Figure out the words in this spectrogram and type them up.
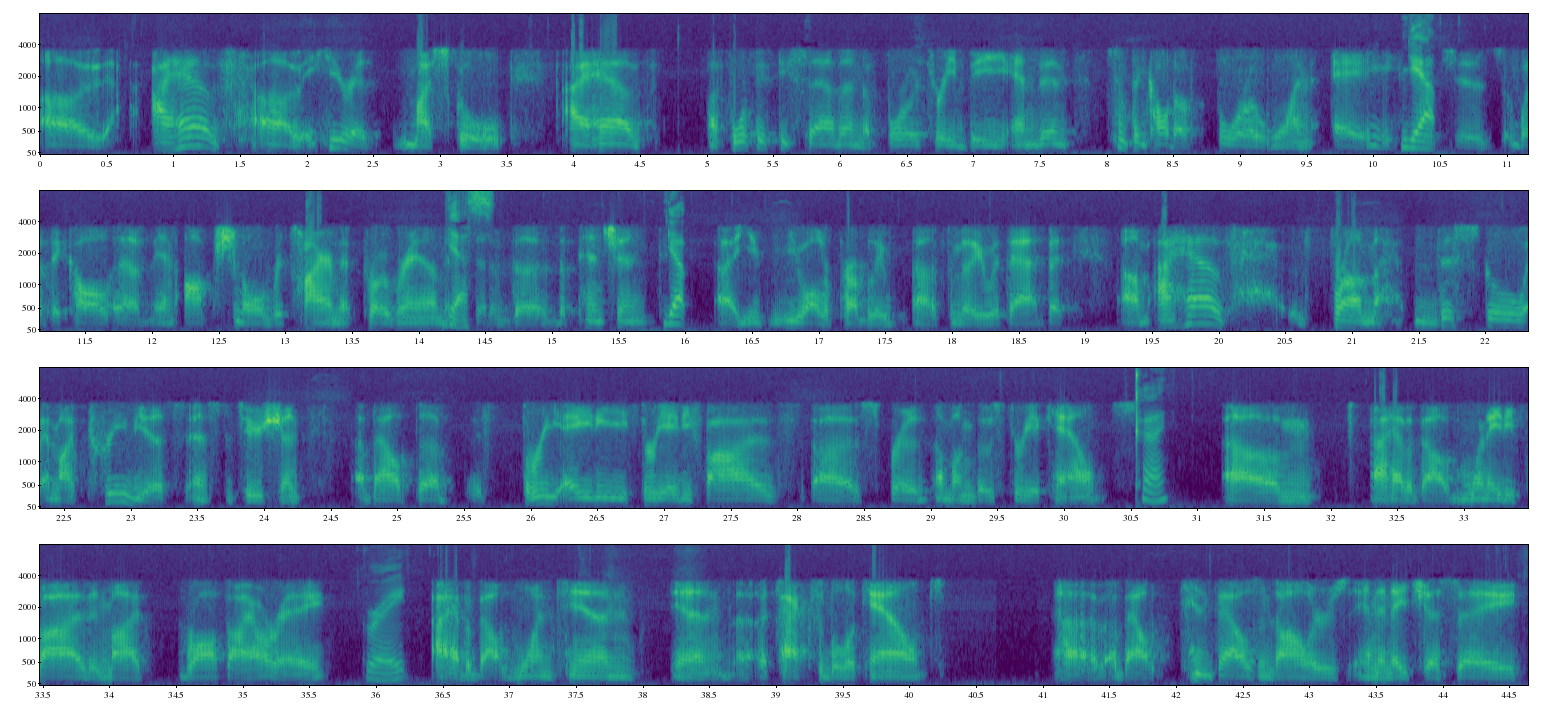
uh, I have uh, here at my school, I have a 457, a 403b, and then something called a 401a, yeah. which is what they call uh, an optional retirement program yes. instead of the the pension. Yep. Uh, you you all are probably uh, familiar with that, but um, I have from this school and my previous institution about uh, 380, 385 uh, spread among those three accounts. Okay. Um, I have about 185 in my Roth IRA. Great. I have about 110 in a taxable account, uh, about $10,000 in an HSA,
